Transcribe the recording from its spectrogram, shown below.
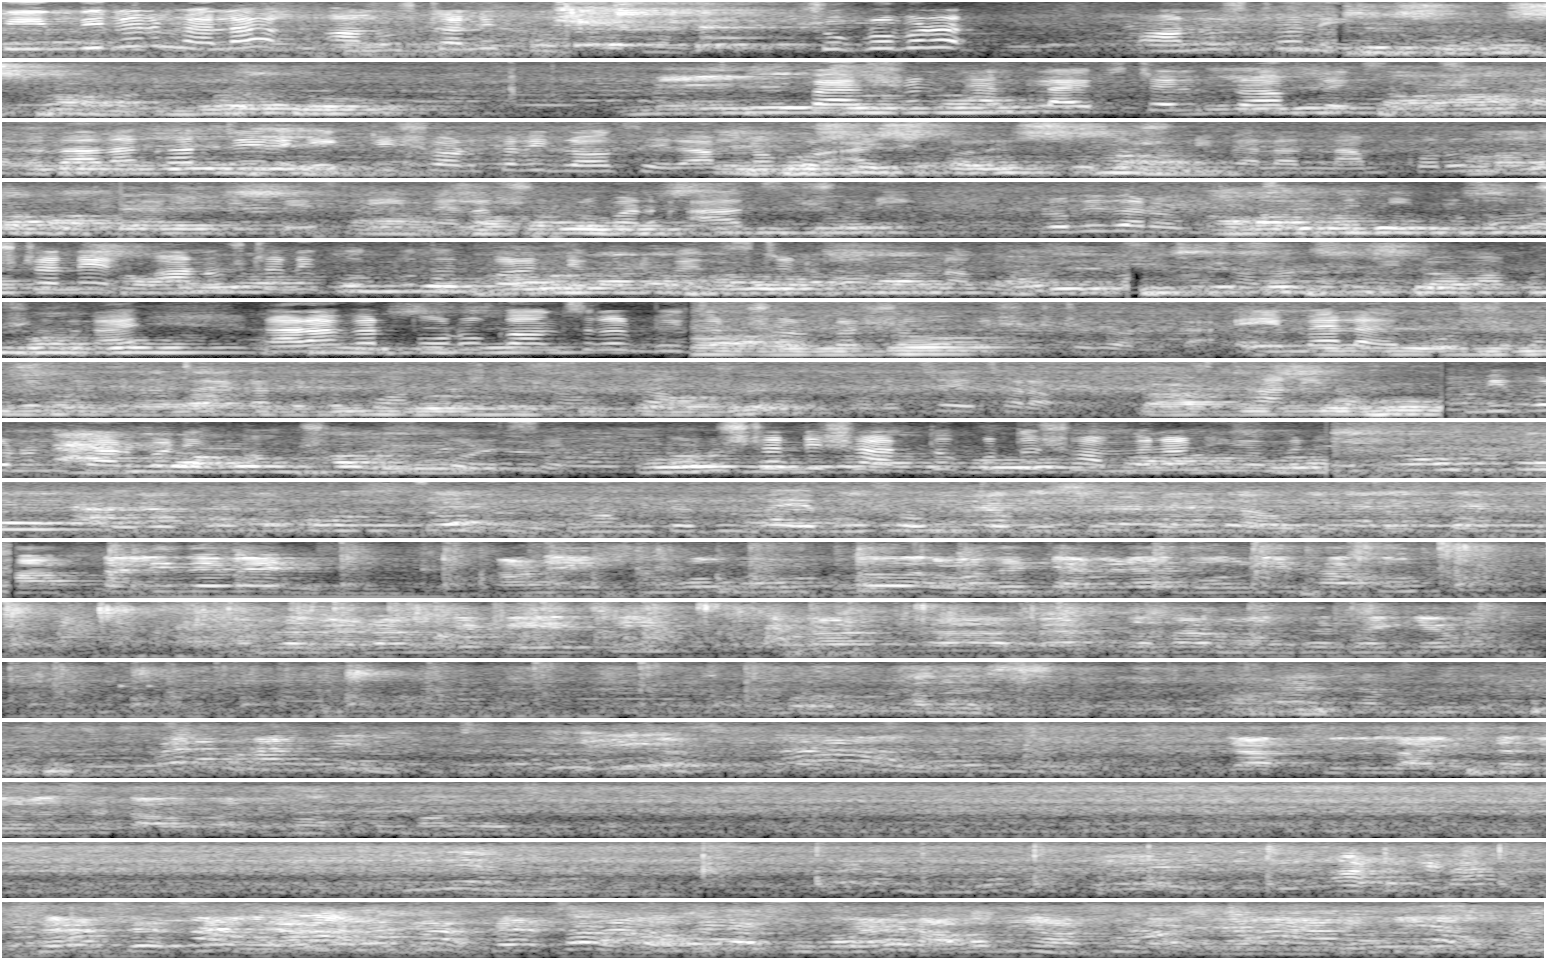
তিন দিনের মেলা আনুষ্ঠানিক উদ্বোধন শুক্রবার আনুষ্ঠানিক fashion and lifestyle craft exhibition মেলা একটি সরকারি লজে রামনগর আইস কলেজ প্রদর্শনী মেলার নামকরণ এই মেলা শুক্রবার আজ, শনি, রবিবার অবধি অনুষ্ঠানে আনুষ্ঠানিক উদ্বোধন করেন ডেপুটি ম্যাজিস্ট্রেট রায় রানাঘাট পৌর কাউন্সিলর বিজন সরকার সহ বিশিষ্ট জনতা। এই মেলায় পশ্চিমবঙ্গের বিভিন্ন জায়গা থেকে পঞ্চাশটি সংস্থা অংশগ্রহণ করেছে। এছাড়াও স্থানীয় বিপণন কারবারি অংশগ্রহণ করেছে। অনুষ্ঠানটি সার্থক করতে সম্মেলন চৌধুরী নমিতা দুবে এবং সৌমিত্র বসুর ভূমিকা উল্লেখযোগ্য হাততালি দেবেন কারণ এই শুভ মুহূর্ত আমাদের ক্যামেরায় বন্দি থাকুক। আমরা ম্যাডামকে পেয়েছি ওনার ব্যস্ততার মধ্যে থেকেও। যাক শুধু লাইটটা জ্বলেছে তাও ভালো। স্যার, স্যার, স্যার, স্যার, আপনি আসুন আগে,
